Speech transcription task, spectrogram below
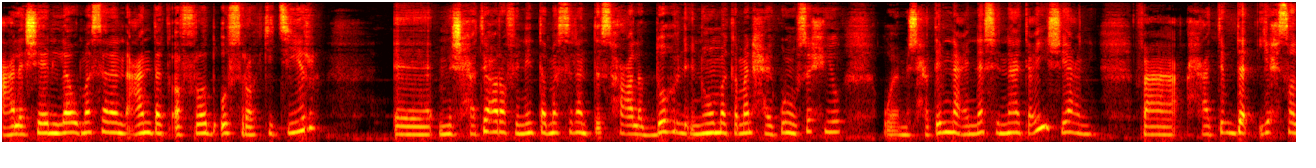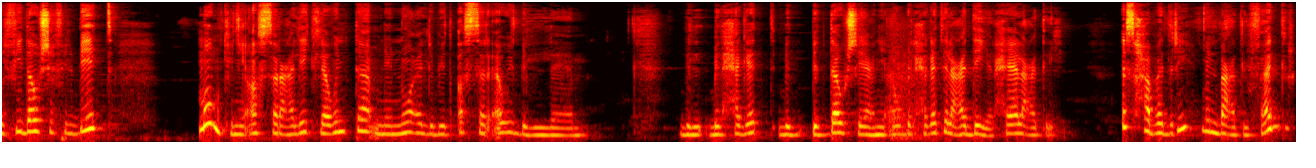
علشان لو مثلا عندك أفراد أسرة كتير مش هتعرف إن أنت مثلا تصحى على الظهر لأن هما كمان هيكونوا صحيوا ومش هتمنع الناس إنها تعيش يعني. فهتبدأ يحصل فيه دوشة في البيت ممكن يأثر عليك لو انت من النوع اللي بيتأثر قوي بال بالحاجات بالدوشة يعني أو بالحاجات العادية الحياة العادية. اصحى بدري من بعد الفجر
